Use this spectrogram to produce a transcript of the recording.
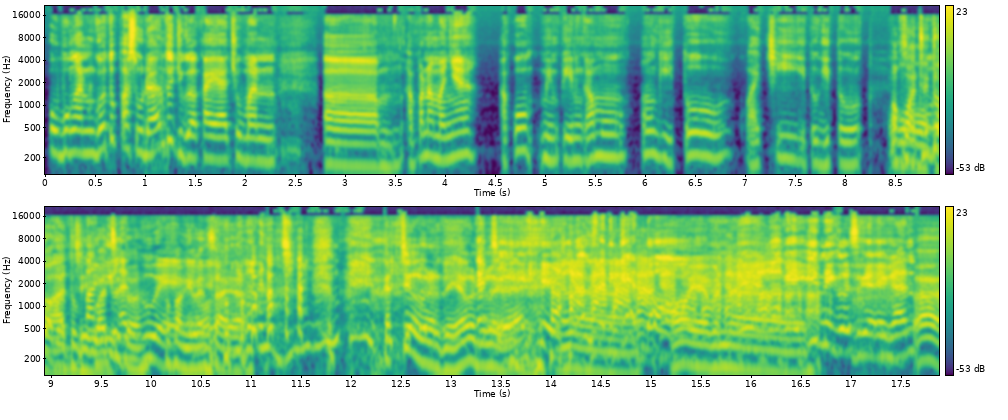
hubungan gue tuh pas udahan tuh juga kayak cuman em, apa namanya aku mimpiin kamu oh gitu kuaci gitu gitu Oh kuaci itu apa tuh? Kuaci. Tuh. gue. Oh, panggilan saya. anjing Kecil berarti ya lo dulu kecil ya. Oh, iya benar. Nggak kayak gini gue suka ya kan Ah,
